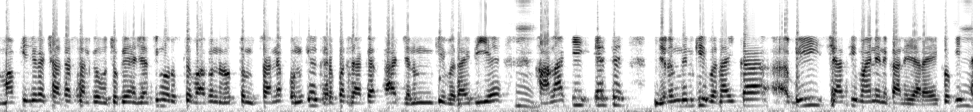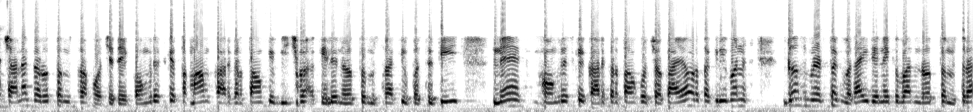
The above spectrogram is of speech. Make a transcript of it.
माफ़ कीजिएगा छियासठ साल के हो चुके हैं अजय सिंह और उसके बाद में नरोत्तम मिश्रा ने उनके घर पर जाकर आज जन्मदिन की बधाई दी है। हम्म। हालाँकि इस जन्मदिन की बधाई का भी सियासी मायने निकाले जा रहे हैं क्योंकि हम्म। अचानक नरोत्तम मिश्रा पहुँचे थे। कांग्रेस के तमाम कार्यकर्ताओं के बीच में अकेले नरोत्तम मिश्रा की उपस्थिति ने कांग्रेस के कार्यकर्ताओं को चौंकाया और तकरीबन दस मिनट तक बधाई देने के बाद नरोत्तम मिश्रा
